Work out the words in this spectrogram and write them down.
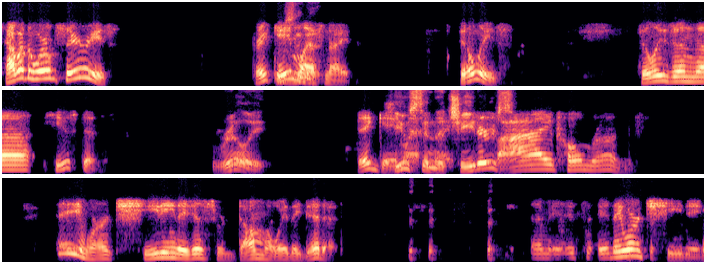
How about the World Series? Great game last it? night. Phillies. Phillies and uh, Houston. Really? Big game. Houston, the cheaters? Five home runs. They weren't cheating. They just were dumb the way they did it. I mean, it's they weren't cheating.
